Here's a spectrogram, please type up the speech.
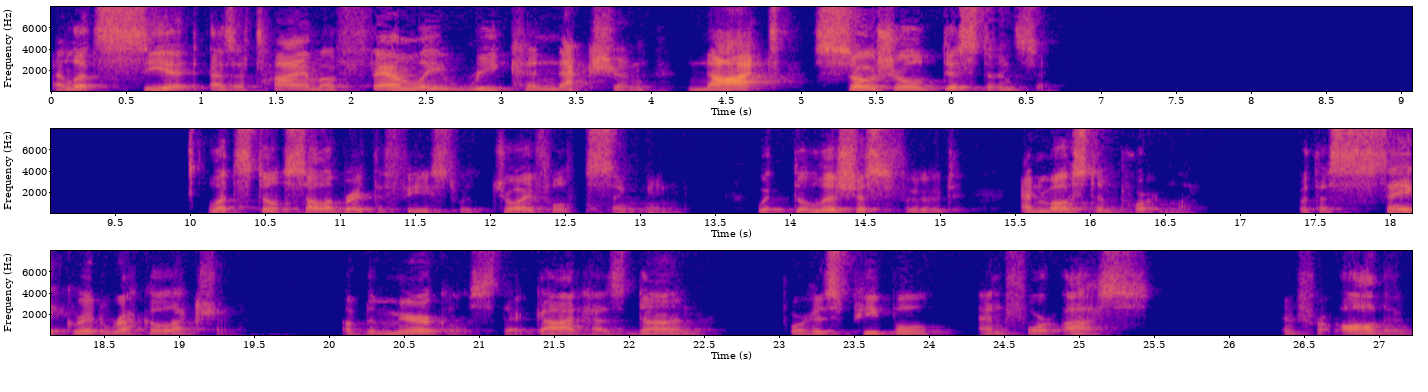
And let's see it as a time of family reconnection, not social distancing. Let's still celebrate the feast with joyful singing, with delicious food, and most importantly, with a sacred recollection of the miracles that God has done for his people and for us, and for all the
